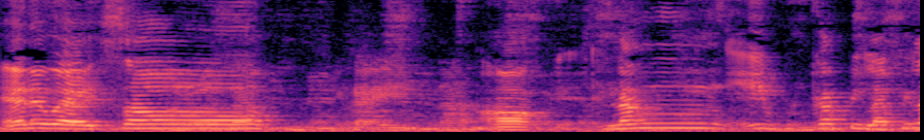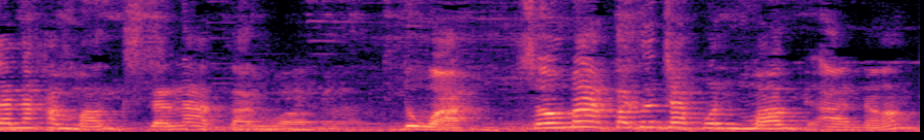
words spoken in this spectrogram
anyway, so Ika-8 na. okay. Nang kapila pila na ka mugs na natag. Dua. So matag na Japon mug ano.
